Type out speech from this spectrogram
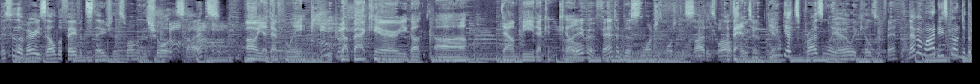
this is a very Zelda favored stage. This one with the short sides. Oh yeah, definitely. You got back air, you got uh down B that can oh, kill. Oh, even Phantom just launches more to the side as well. The so you Phantom, can, you yeah. can get surprisingly early kills with Phantom. Never mind, he's going to the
